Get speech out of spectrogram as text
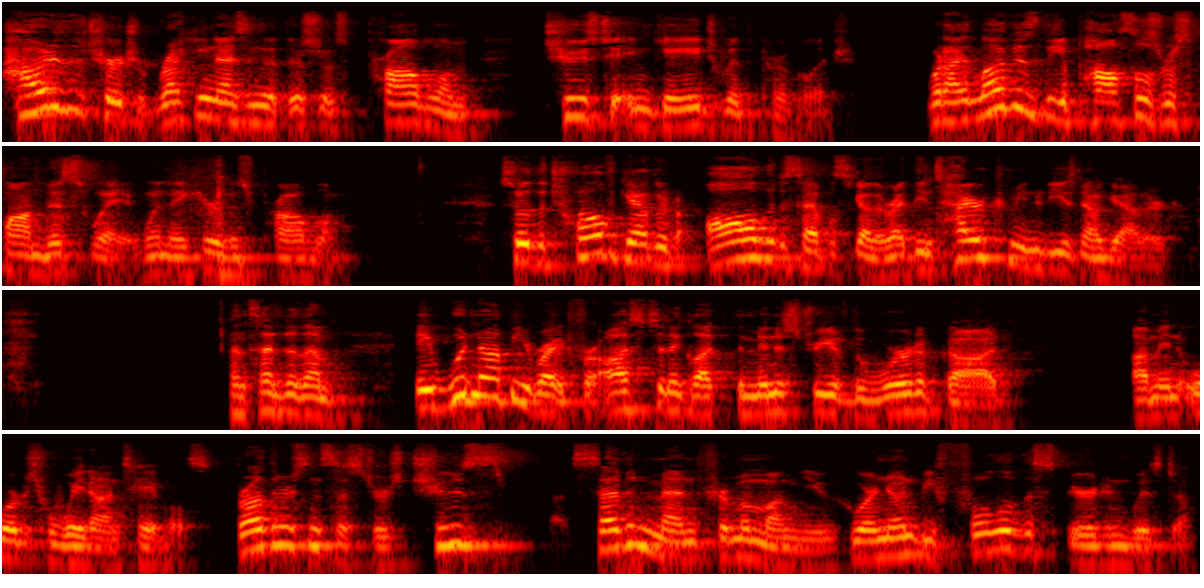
how does the church, recognizing that there's this problem, choose to engage with privilege? What I love is the apostles respond this way when they hear this problem. So the 12 gathered all the disciples together, right? The entire community is now gathered and said to them, It would not be right for us to neglect the ministry of the word of God um, in order to wait on tables. Brothers and sisters, choose seven men from among you who are known to be full of the Spirit and wisdom.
